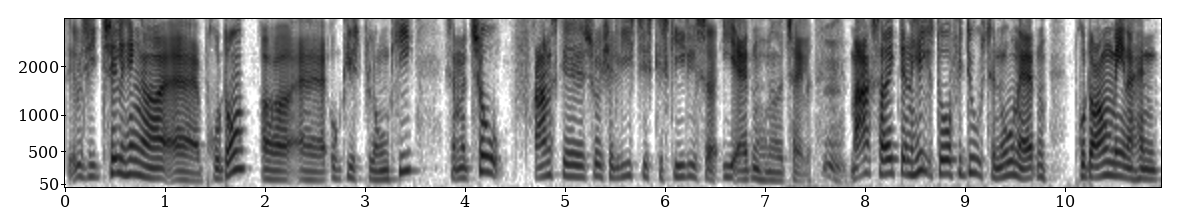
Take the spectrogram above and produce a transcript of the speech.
Det vil sige tilhængere af Proudhon og af Auguste Blanqui, som er to franske socialistiske skikkelser i 1800-tallet. Mm. Marx har ikke den helt store fidus til nogen af dem. Proudhon mener, han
